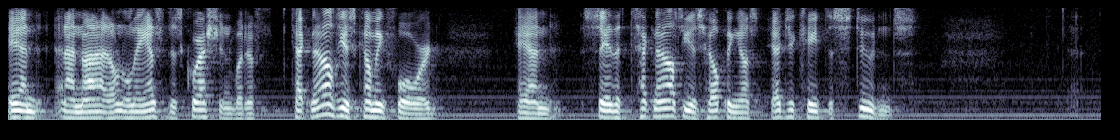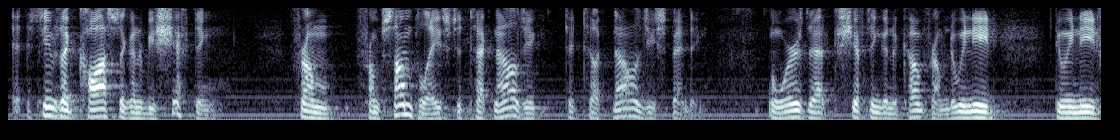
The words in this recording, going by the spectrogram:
and I'm not, I don't know the answer to this question, but if technology is coming forward and say that technology is helping us educate the students, it seems like costs are gonna be shifting from, from someplace to technology, to technology spending. Well, where's that shifting gonna come from? Do we need, do we need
